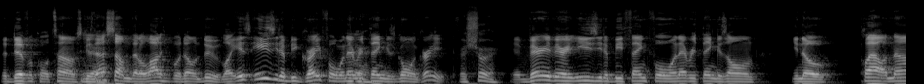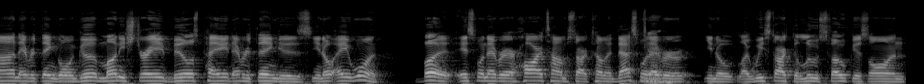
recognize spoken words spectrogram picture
the difficult times, because Yeah. that's something that a lot of people don't do. Like it's easy to be grateful when everything is going great. For sure. Very very easy to be thankful when everything is on you know cloud nine, everything going good, money straight, bills paid, everything is you know a one. But it's whenever hard times start coming. That's whenever you know, like we start to lose focus on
